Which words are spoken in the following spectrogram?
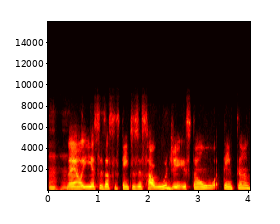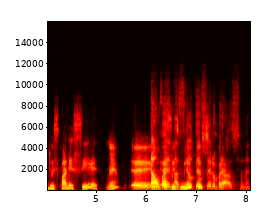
Uhum. Né? E esses assistentes de saúde estão tentando esclarecer, né? É, Não vai nascer mitos. o terceiro braço, né?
